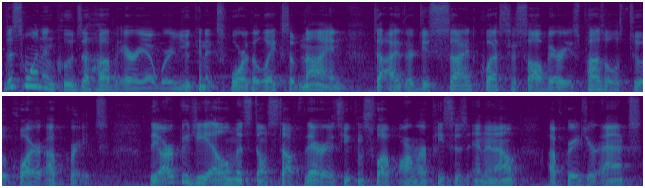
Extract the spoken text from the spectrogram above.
this one includes a hub area where you can explore the Lakes of Nine to either do side quests or solve various puzzles to acquire upgrades. The RPG elements don't stop there as you can swap armor pieces in and out, upgrade your axe,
